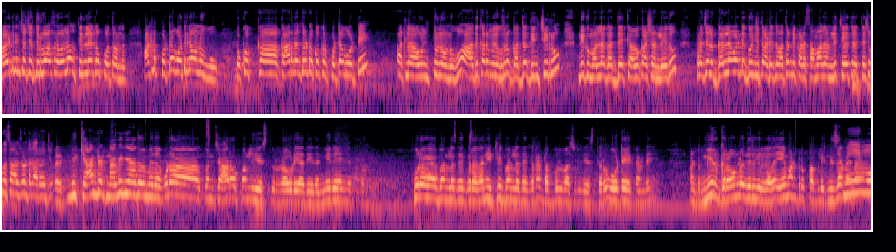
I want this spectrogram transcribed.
బయట నుంచి వచ్చే దుర్వాసన వల్ల వాళ్ళు తినలేకపోతాను. అట్లా పొట్ట కొట్టినావు నువ్వు. ఒక్కొక్క కారణంతో ఒక్కొక్కరు పొట్ట కొట్టి అట్లా ఉంటున్నావు నువ్వు. ఆ అధికారం మీద కూర్చొని గద్దె దించిర్రు. నీకు మళ్ళీ గద్దె ఎక్కే అవకాశం లేదు. ప్రజలు గల్లబట్టి గుంజుతాడైతే మాత్రం ఇక్కడ సమాధానం లేదు. చేతులు ఎత్తేసి కూర్చోవాల్సి ఉంటుంది ఆ రోజు. మీ క్యాండిడేట్ నవీన్ యాదవ్ మీద కూడా కొంచెం ఆరోపణలు చేస్తారు రౌడీ అది ఇది అని. మీరేం చెప్తారు? కూరగాయ బండ్ల దగ్గర కానీ ఇడ్లీ బండ్ల దగ్గర డబ్బులు వసూలు చేస్తారు. ఓటేయకండి అంటారు. మీరు గ్రౌండ్లో తిరిగిరు కదా ఏమంటారు పబ్లిక్ నిజమే మేము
